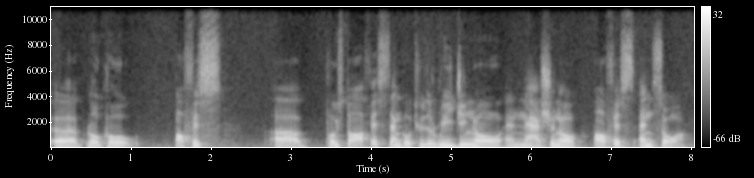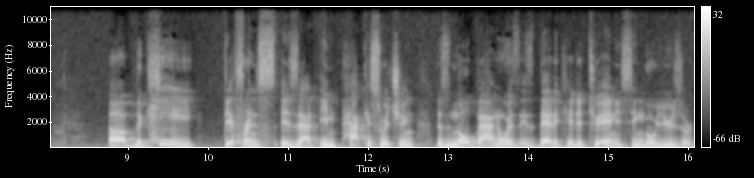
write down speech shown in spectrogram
a local office, uh, post office, then go to the regional and national office, and so on. Uh, the key difference is that in packet switching, there's no bandwidth is dedicated to any single user.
